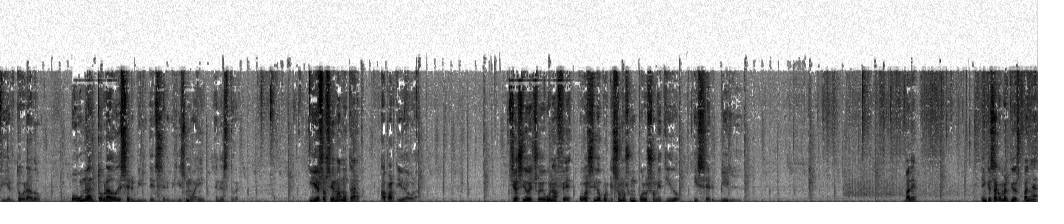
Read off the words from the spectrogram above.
cierto grado o un alto grado de, servilismo ahí, en esto. ¿eh? Y eso se va a notar a partir de ahora. Si ha sido hecho de buena fe o ha sido porque somos un pueblo sometido y servil. ¿Vale? ¿En qué se ha convertido España?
